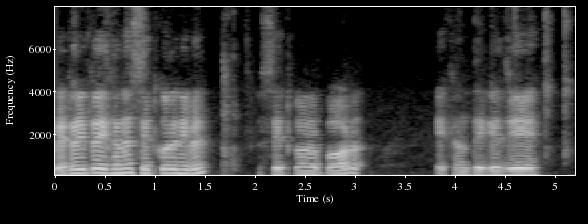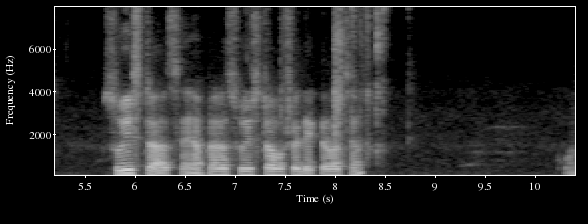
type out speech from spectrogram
ব্যাটারিটা এখানে সেট করে নেবেন। সেট করার পর এখান থেকে যে সুইচটা আছে, আপনারা সুইচটা অবশ্যই দেখতে পাচ্ছেন। কোন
